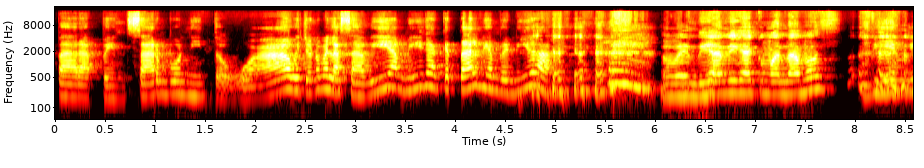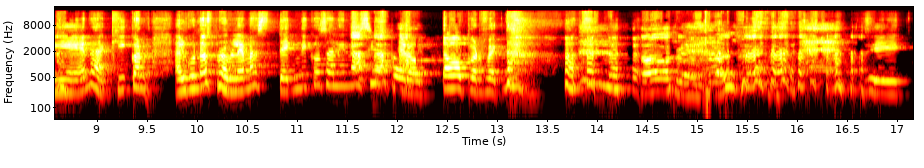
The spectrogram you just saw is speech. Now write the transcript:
para pensar bonito. ¡Wow! Yo no me la sabía, amiga. ¿Qué tal? Bienvenida. Buen día, amiga. ¿Cómo andamos? Bien, bien, aquí con algunos problemas técnicos al inicio, pero todo perfecto. Todo control. Sí.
